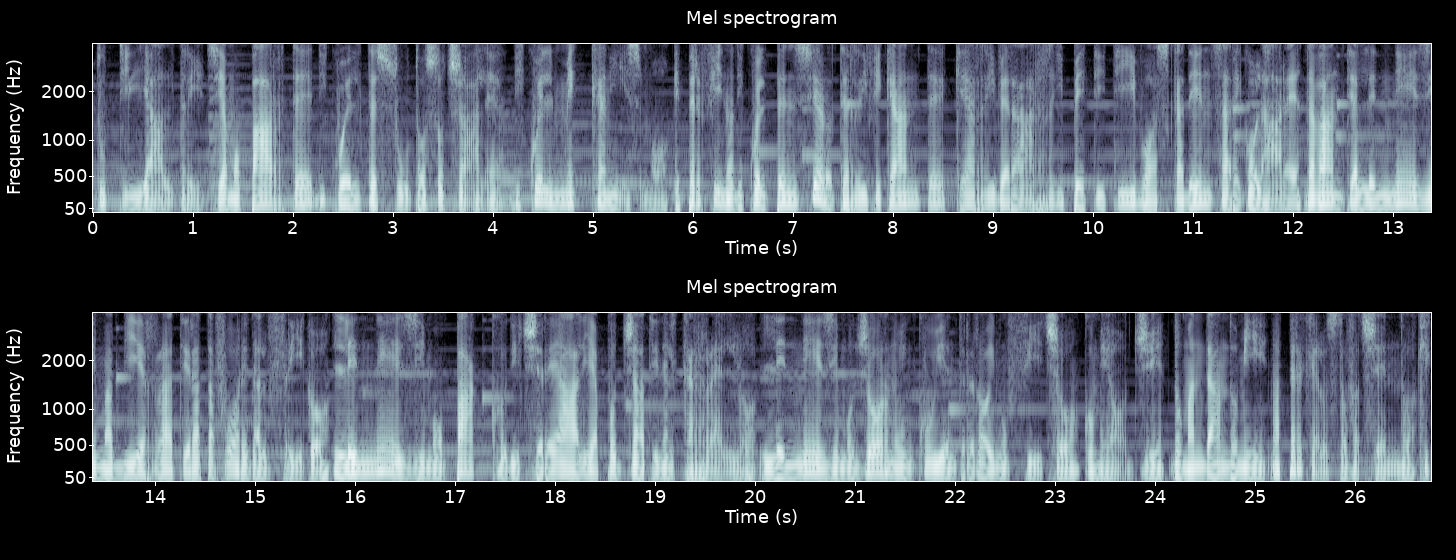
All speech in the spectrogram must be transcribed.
tutti gli altri, siamo parte di quel tessuto sociale, di quel meccanismo e perfino di quel pensiero terrificante che arriverà ripetitivo a scadenza regolare davanti all'ennesima birra tirata fuori dal frigo, l'ennesimo pacco di cereali appoggiati nel carrello, l'ennesimo giorno in cui entrerò in ufficio, come oggi, domandandomi ma perché lo sto facendo? Che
